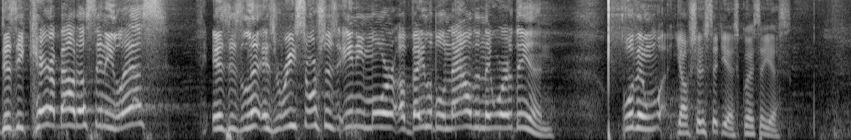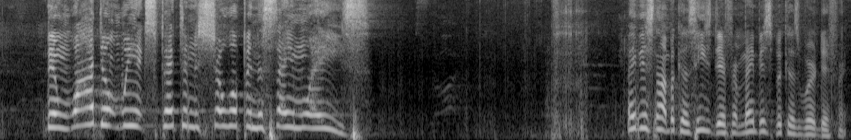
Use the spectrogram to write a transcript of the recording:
Does he care about us any less? Is his, his resources any more available now than they were then? Well, then, y'all should have said yes. Go ahead, and say yes. Then why don't we expect him to show up in the same ways? Maybe it's not because he's different, maybe it's because we're different.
